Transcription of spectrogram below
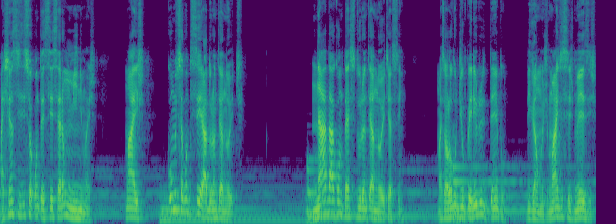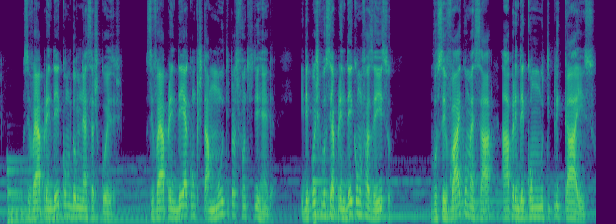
as chances disso acontecer serão mínimas. Mas como isso acontecerá durante a noite? Nada acontece durante a noite assim. Mas ao longo de um período de tempo, digamos mais de seis meses, você vai aprender como dominar essas coisas. Você vai aprender a conquistar múltiplas fontes de renda. E depois que você aprender como fazer isso, você vai começar a aprender como multiplicar isso.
